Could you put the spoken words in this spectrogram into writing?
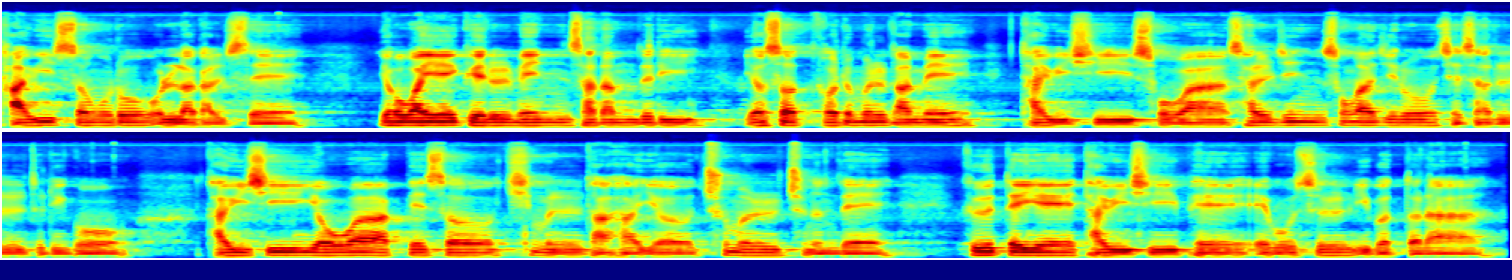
다윗성으로 올라갈새 여호와의 궤를 맨 사람들이 여섯 걸음을 가매 다윗이 소와 살진 송아지로 제사를 드리고 다윗이 여호와 앞에서 힘을 다하여 춤을 추는데 그 때에 다윗이 배 에봇을 입었더라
